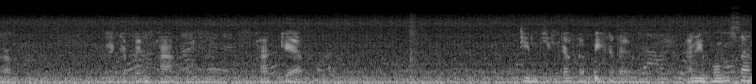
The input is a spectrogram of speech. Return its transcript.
ครับนี่จะเป็นพักนะครับพักแกบจิ้มกินกับกะปิกระเดนอันนี้ผมสั่ง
